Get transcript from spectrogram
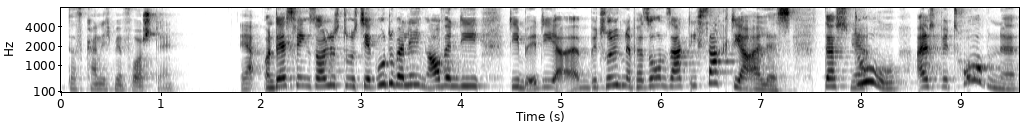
das kann ich mir vorstellen. Ja. Und deswegen solltest du es dir gut überlegen, auch wenn die, die, die äh, betrügende Person sagt, ich sag dir alles, dass du als betrogene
